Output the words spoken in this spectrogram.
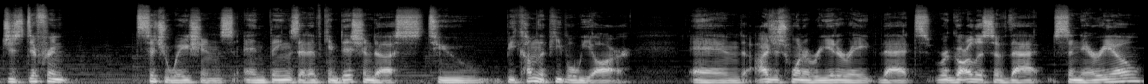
just different situations and things that have conditioned us to become the people we are. And I just want to reiterate that regardless of that scenario,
